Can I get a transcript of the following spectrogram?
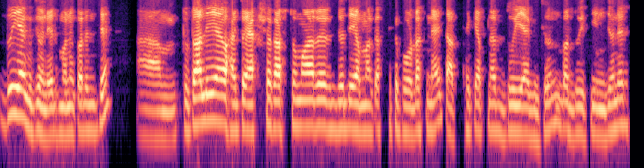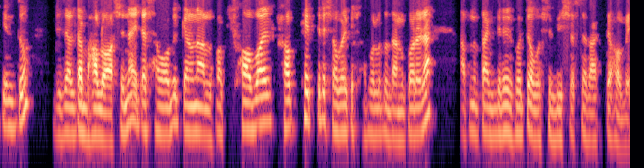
দুই একজনের মনে করেন যে টোটালি হয়তো একশো কাস্টমারের যদি আমার কাছ থেকে প্রোডাক্ট নেয়, তার থেকে আপনার দুই একজন বা দুই তিনজনের কিন্তু রেজাল্টটা ভালো আসে না, এটা স্বাভাবিক। কেননা আল্লাহ সবার, সব ক্ষেত্রে সবাইকে সফলতা দান করে না। আপনার তাকদিরের প্রতি অবশ্যই বিশ্বাসটা রাখতে হবে।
